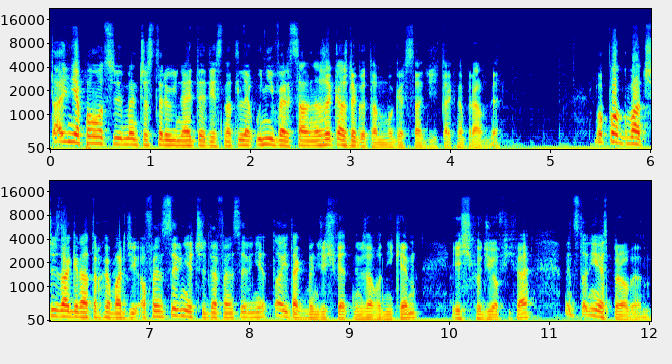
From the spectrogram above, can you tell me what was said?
Ta linia pomocy Manchester United jest na tyle uniwersalna, że każdego tam mogę wsadzić tak naprawdę. Bo Pogba czy zagra trochę bardziej ofensywnie czy defensywnie, to i tak będzie świetnym zawodnikiem, jeśli chodzi o FIFA, więc to nie jest problem.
